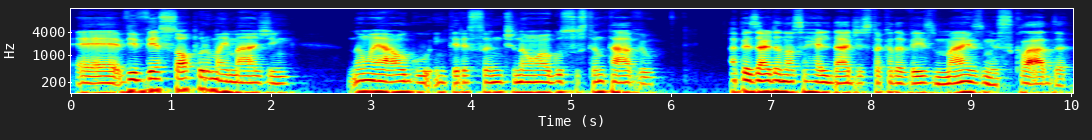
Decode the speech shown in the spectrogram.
é, viver só por uma imagem, não é algo interessante, não é algo sustentável. Apesar da nossa realidade estar cada vez mais mesclada,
